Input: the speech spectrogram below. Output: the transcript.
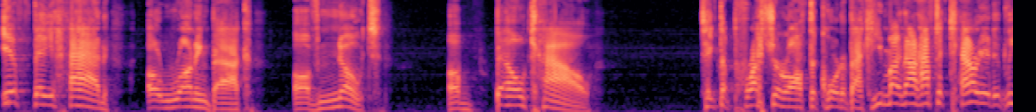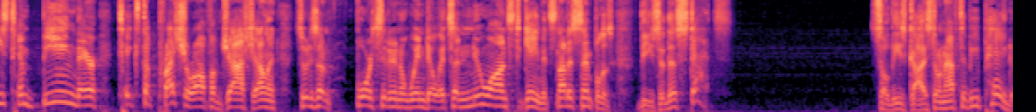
if they had a running back of note, a bell cow. Take the pressure off the quarterback. He might not have to carry it. At least him being there takes the pressure off of Josh Allen so he doesn't force it in a window. It's a nuanced game. It's not as simple as these are the stats so these guys don't have to be paid.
